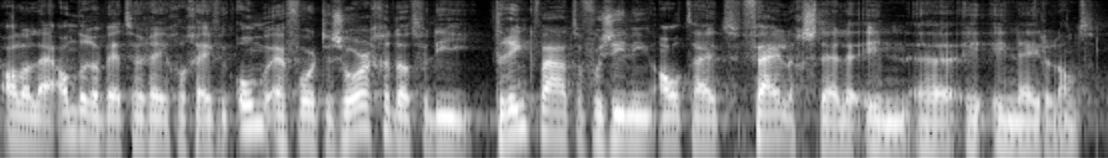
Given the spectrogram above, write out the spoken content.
allerlei andere wet en regelgeving. Om ervoor te zorgen dat we die drinkwatervoorziening altijd veilig stellen in, in Nederland.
